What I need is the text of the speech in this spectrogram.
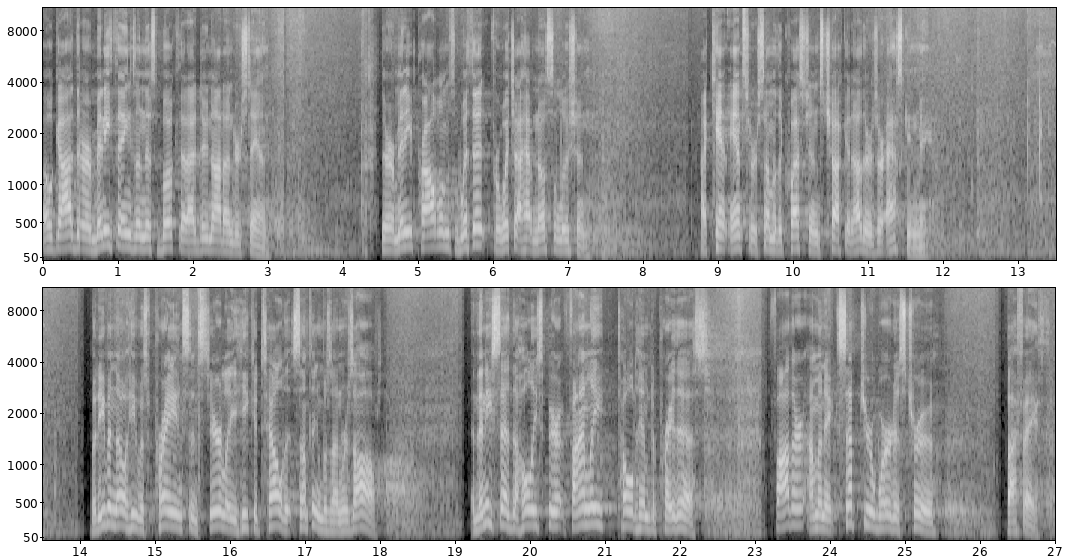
Oh God, there are many things in this book that I do not understand. There are many problems with it for which I have no solution. I can't answer some of the questions Chuck and others are asking me. But even though he was praying sincerely, he could tell that something was unresolved. And then he said, The Holy Spirit finally told him to pray this Father, I'm going to accept your word as true by faith.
